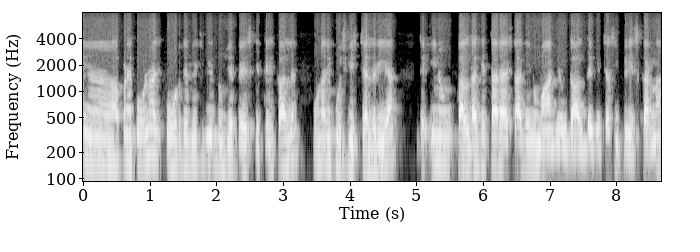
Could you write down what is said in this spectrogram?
ਅਹ, ਆਪਣੇ ਕੋਲ ਨਾ ਕੋਰਟ ਦੇ ਵਿੱਚ ਵੀ ਦੂਜੇ ਪੇਸ਼ ਕੀਤੇ ਕੱਲ ਉਹਨਾਂ ਦੀ ਪੁੱਛਗਿੱਛ ਚੱਲ ਰਹੀ ਆ ਤੇ ਇਹਨੂੰ ਕੱਲ ਦਾ ਕੀਤਾ ਰੈਸਟ ਅੱਜ ਇਹਨੂੰ ਮਾਨਯੋਗ ਅਦਾਲਤ ਦੇ ਵਿੱਚ ਅਸੀਂ ਪੇਸ਼ ਕਰਨਾ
